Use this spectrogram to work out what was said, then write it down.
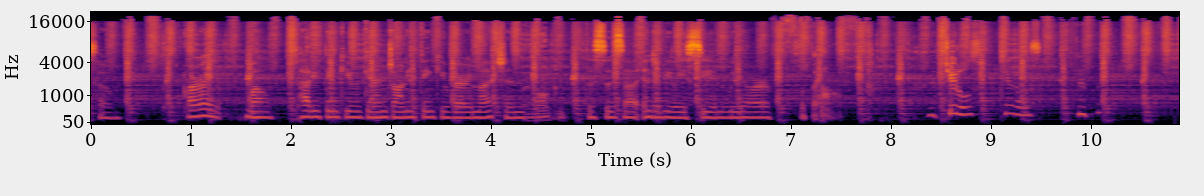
So, all right. Well, Patti, thank you again. Johnny, thank you very much. And You're welcome. this is uh, NWAC, and we are flipping off. Toodles. Toodles.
